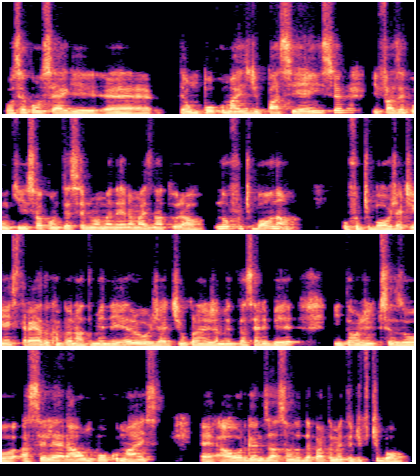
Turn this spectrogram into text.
você consegue é, ter um pouco mais de paciência e fazer com que isso aconteça de uma maneira mais natural. No futebol, não o futebol já tinha a estreia do Campeonato Mineiro, já tinha o planejamento da Série B, então a gente precisou acelerar um pouco mais é, a organização do departamento de futebol.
